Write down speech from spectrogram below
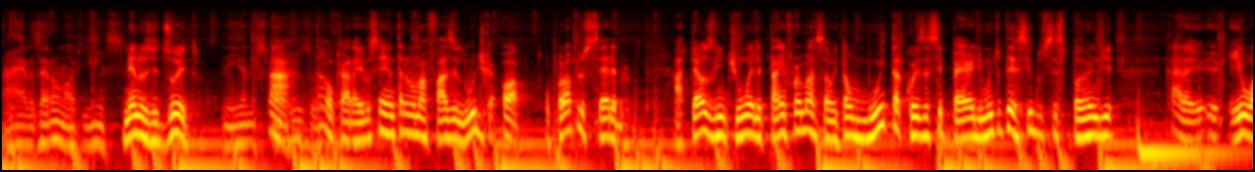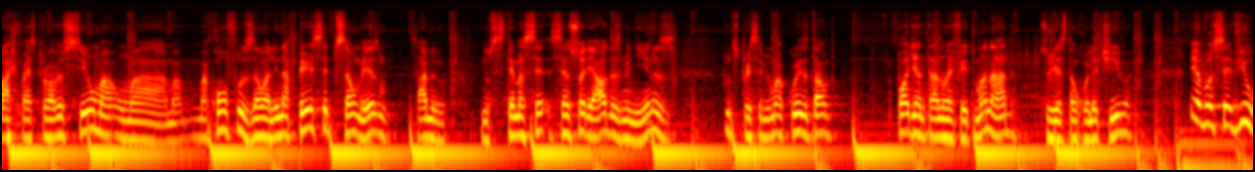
Ah, elas eram novinhas. Menos de 18? Menos. Ah, menos de então, cara, aí você entra numa fase lúdica. Ó, o próprio cérebro, até os 21, ele tá em formação. Então, muita coisa se perde, muito tecido se expande. Cara, eu, eu- acho mais provável ser uma, uma, uma, uma confusão ali na percepção mesmo, sabe? No, no sistema se- sensorial das meninas. Putz, percebi uma coisa e tal. Pode entrar num efeito manada, sugestão coletiva. Meu, você viu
